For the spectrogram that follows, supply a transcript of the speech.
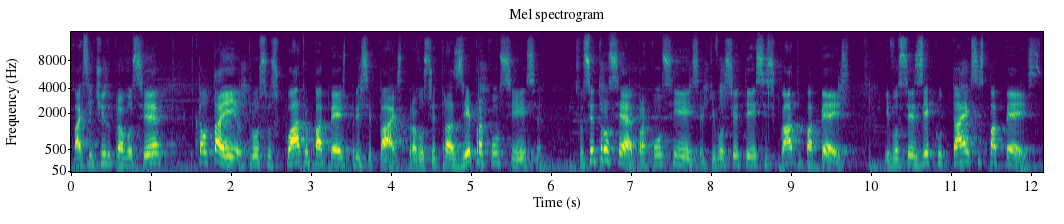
Faz sentido para você? Então tá aí, eu trouxe os quatro papéis principais para você trazer para a consciência. Se você trouxer para a consciência que você tem esses quatro papéis e você executar esses papéis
